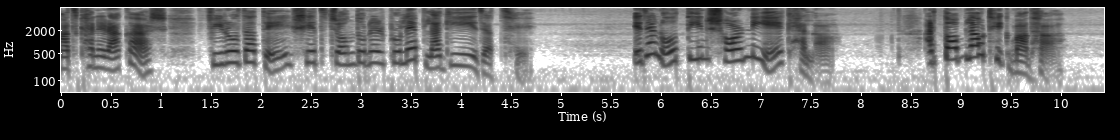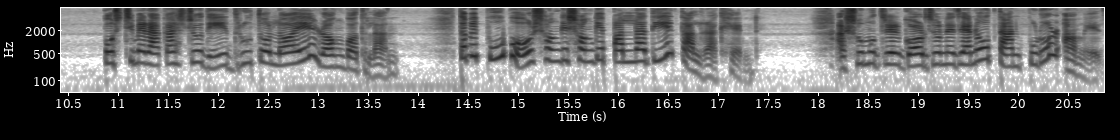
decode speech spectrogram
মাঝখানের আকাশ ফিরোজাতে শ্বেত চন্দনের প্রলেপ লাগিয়ে যাচ্ছে। এ যেন তিন স্বর নিয়ে খেলা। আর তবলাও ঠিক বাঁধা। পশ্চিমের আকাশ যদি দ্রুত লয়ে রং বদলান, তবে পূবও সঙ্গে সঙ্গে পাল্লা দিয়ে তাল রাখেন। আর সমুদ্রের গর্জনে যেন তানপুরোর আমেজ।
